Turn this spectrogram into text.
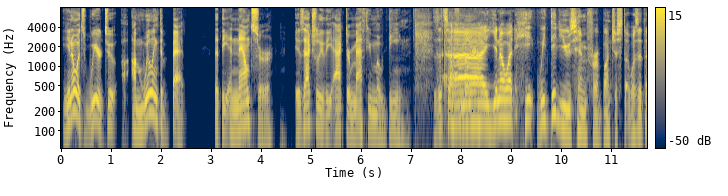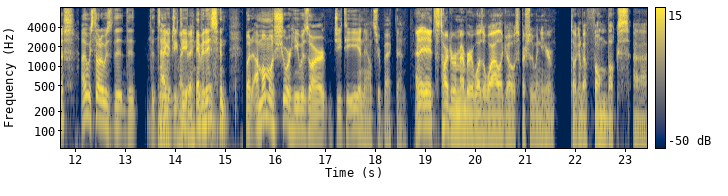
You know, it's weird too. I'm willing to bet that the announcer is actually the actor Matthew Modine. Does that sound familiar? Uh, you know what? He we did use him for a bunch of stuff. Was it this? I always thought it was the the the tag Yeah, GTE. If it isn't, but I'm almost sure he was our GTE announcer back then. And it's hard to remember. It was a while ago, especially when you hear him talking about phone books. Uh,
